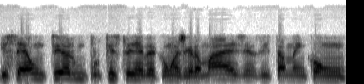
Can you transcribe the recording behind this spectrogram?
Isso é um termo porque isso tem a ver com as gramagens e também com,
